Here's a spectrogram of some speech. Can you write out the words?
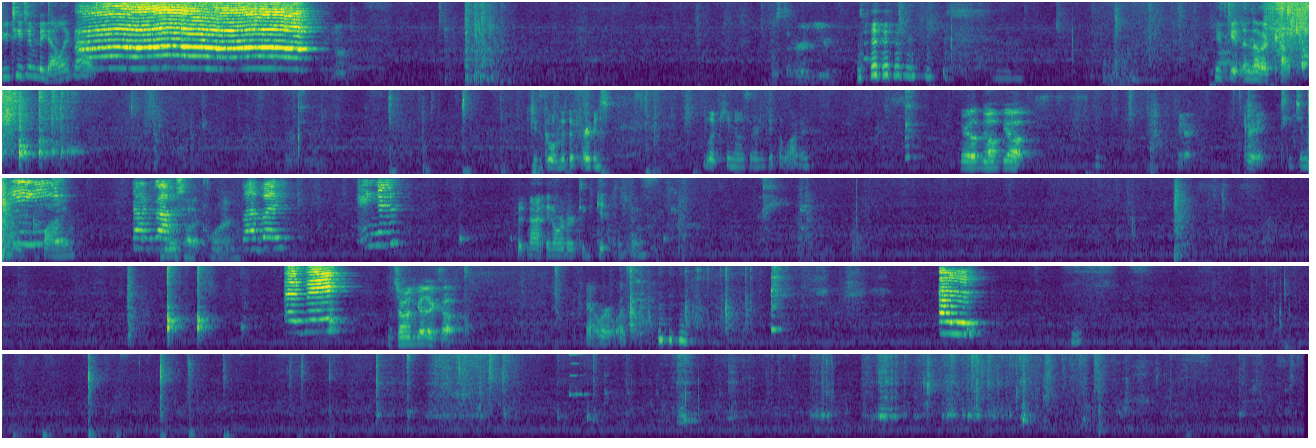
you teach him to yell like that? No. Must have heard you. He's getting another cup. He's going to the fridge. Look, he knows where to get the water. Here, let me help you up. Here. Great. Teach him how to climb. He knows how to climb. but not in order to get something. What's wrong with the other cup? I Forgot where it was. Uhum.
